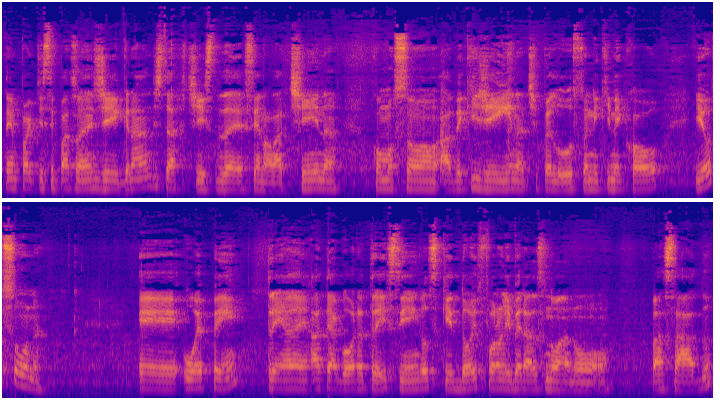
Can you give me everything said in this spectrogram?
Tem participações de grandes artistas da cena latina, como são a Becky G, Nath Peluso, Nicky Nicole e Osuna. É, o EP tem até agora três singles, que dois foram liberados no ano passado,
